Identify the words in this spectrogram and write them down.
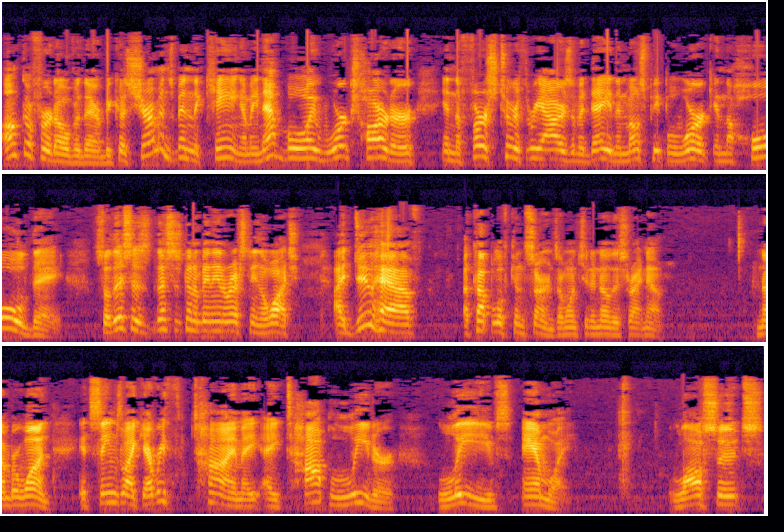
Unkefer over there because Sherman's been the king. I mean, that boy works harder in the first two or three hours of a day than most people work in the whole day. So this is this is going to be interesting to watch. I do have a couple of concerns. I want you to know this right now. Number one, it seems like every time a, a top leader leaves Amway, lawsuits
